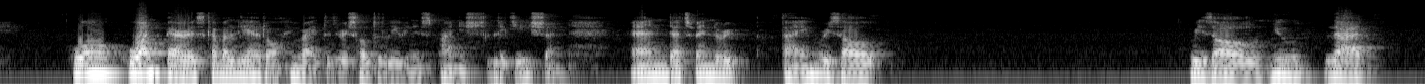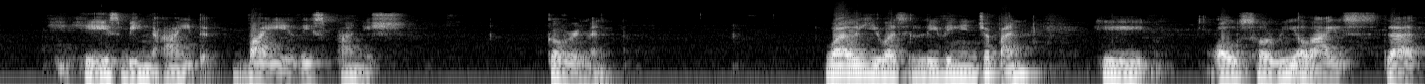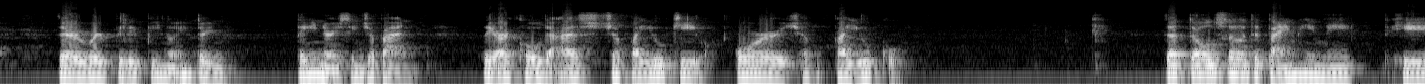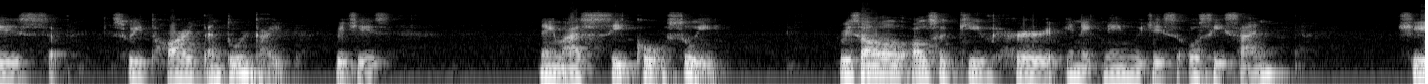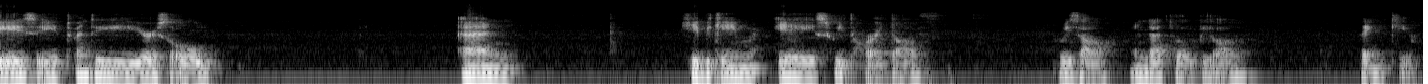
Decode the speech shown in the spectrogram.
Juan Perez Caballero invited Rizal to live in a Spanish legation and that's when the time Rizal Rizal knew that he is being eyed by the Spanish government. While he was living in Japan, he also realized that there were Filipino entertainers in Japan. They are called as Japayuki or Japayuku. That also the time he met his sweetheart and tour guide, which is named as Seiko Usui. Rizal also gave her a nickname which is Osi-san she is a 20 years old and he became a sweetheart of Rizal and that will be all. Thank you.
